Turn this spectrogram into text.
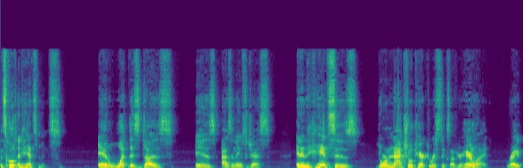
It's called enhancements. And what this does is, as the name suggests, it enhances your natural characteristics of your hairline, right?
